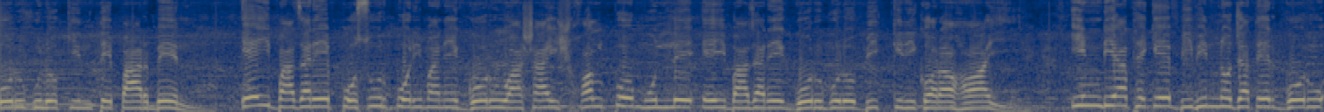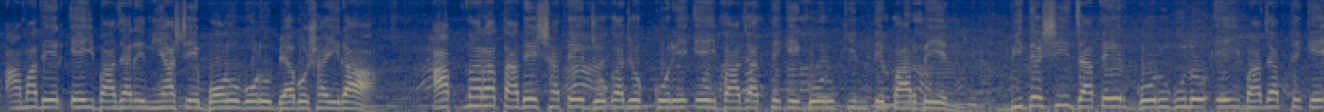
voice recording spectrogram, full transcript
গরুগুলো কিনতে পারবেন। এই বাজারে প্রচুর পরিমাণে গরু আসায় স্বল্প মূল্যে এই বাজারে গরুগুলো বিক্রি করা হয়। ইন্ডিয়া থেকে বিভিন্ন জাতের গরু আমাদের এই বাজারে নিয়ে আসে বড় বড় ব্যবসায়ীরা। আপনারা তাদের সাথে যোগাযোগ করে এই বাজার থেকে গরু কিনতে পারবেন। বিদেশি জাতের গরুগুলো এই বাজার থেকে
